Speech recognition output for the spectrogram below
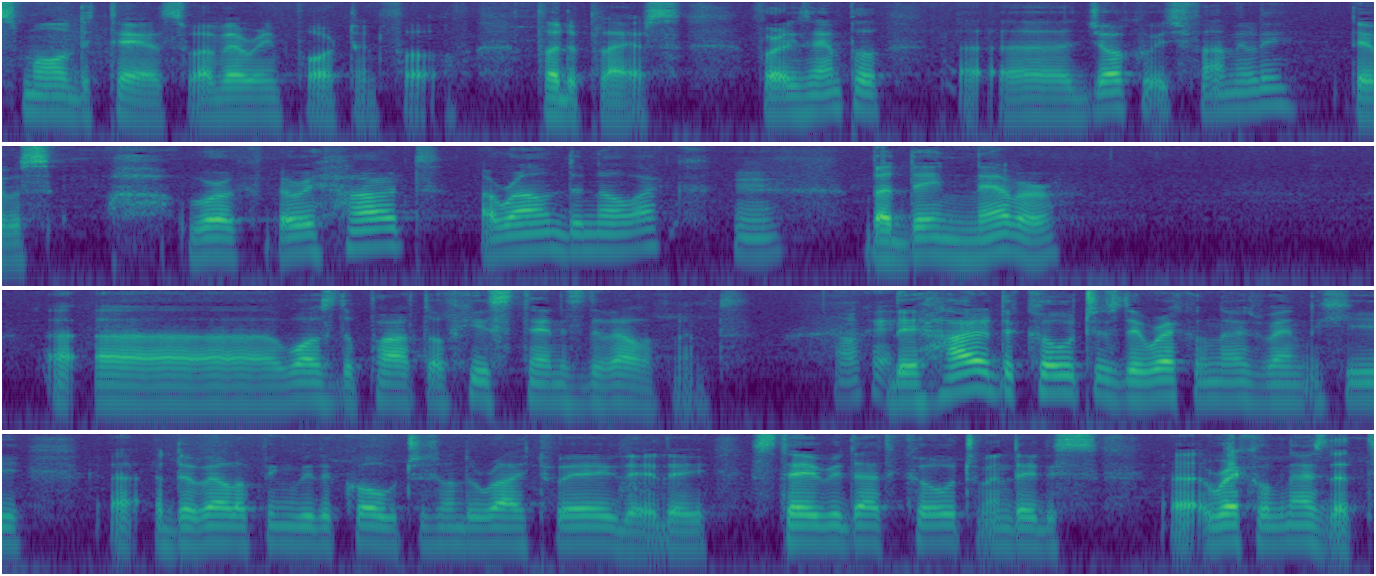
small details were very important for for the players. For example, uh, Djokovic family they was work very hard around the Novak, mm. but they never uh, uh, was the part of his tennis development. Okay. They hired the coaches. They recognized when he uh, developing with the coaches on the right way. They they stay with that coach when they dis, uh, recognize that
